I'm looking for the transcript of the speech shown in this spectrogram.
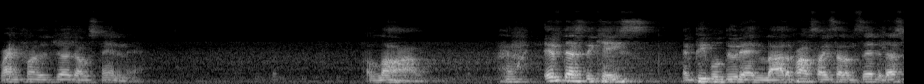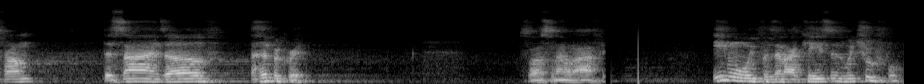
right in front of the judge. I was standing there. Allah Alam. if that's the case, and people do that a lot, the Prophet ﷺ said that that's from the signs of a hypocrite. So, even when we present our cases, we're truthful.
